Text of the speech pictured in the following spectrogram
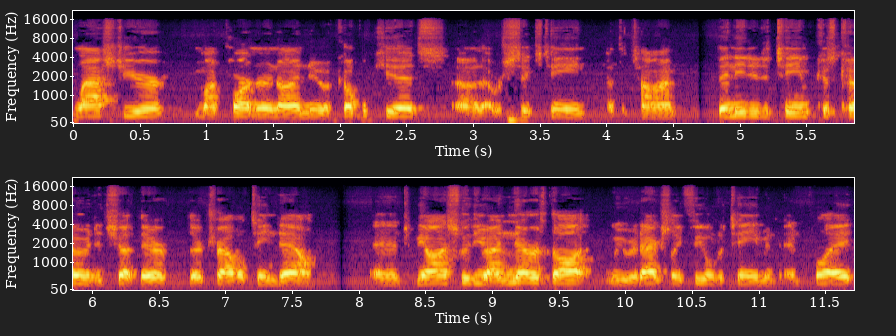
Last year, my partner and I knew a couple kids uh, that were 16 at the time they needed a team because COVID had shut their, their travel team down. And to be honest with you, I never thought we would actually field a team and, and play.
